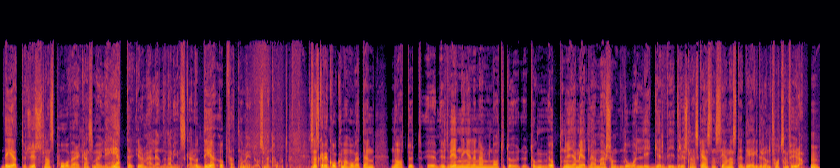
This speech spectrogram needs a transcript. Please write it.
det är att Rysslands påverkansmöjligheter i de här länderna minskar. Och det uppfattar man ju då som ett hot. Sen ska vi gå komma ihåg att den NATO-utvidgning, eller när Nato tog upp nya medlemmar som då ligger vid Rysslands gräns, den senaste, det ägde rum 2004. Mm.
